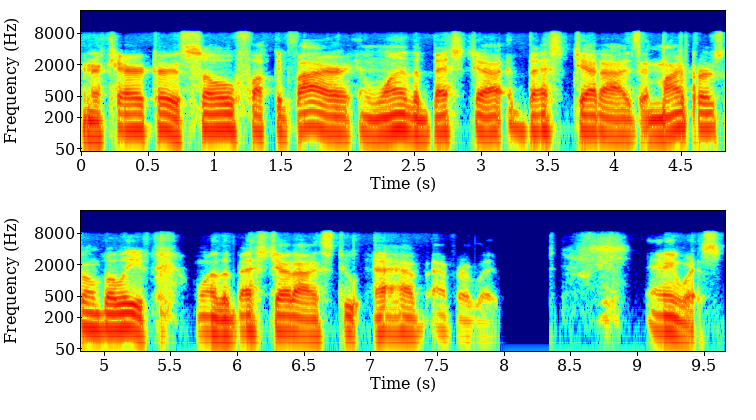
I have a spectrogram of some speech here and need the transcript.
and her character is so fucking fire, and one of the best Je- best Jedi's, in my personal belief, one of the best Jedi's to have ever lived. Anyways,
